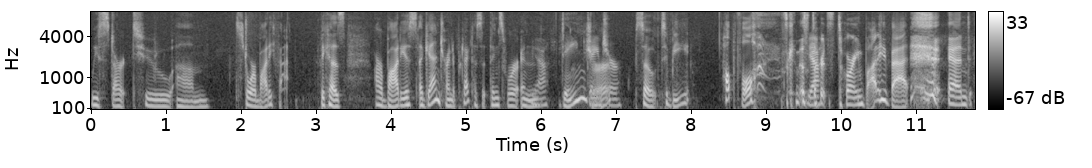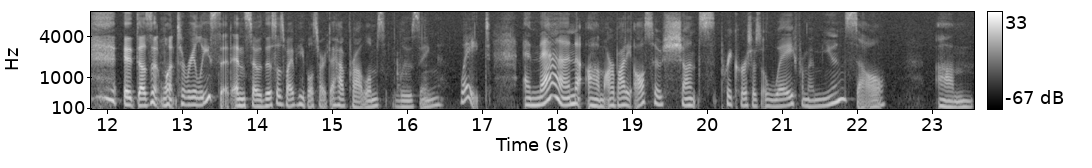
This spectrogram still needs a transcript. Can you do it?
we start to um, store body fat because our body is again trying to protect us. It thinks we're in Yeah. danger. Danger. So to be helpful, it's going to Yeah. start storing body fat and it doesn't want to release it. And so this is why people start to have problems losing weight. And then um, our body also shunts precursors away from immune cell um,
